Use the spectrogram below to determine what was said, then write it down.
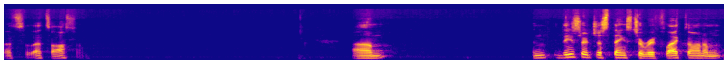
that's that's awesome. Um, and these are just things to reflect on. I'm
